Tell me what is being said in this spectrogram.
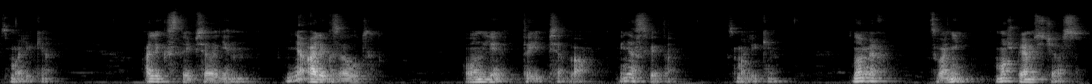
Смайлики. Алекс 351. Меня Алекс зовут. Онли 352. Меня Света. Смайлики. Номер. Звони. Можешь прямо сейчас.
